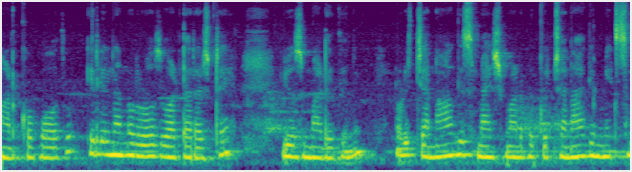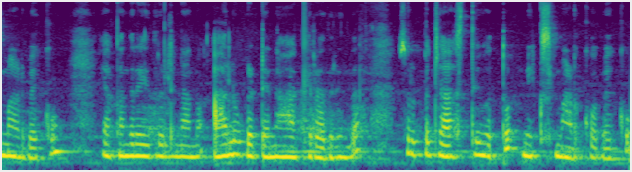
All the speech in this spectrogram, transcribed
ಮಾಡ್ಕೋಬೋದು. ಇಲ್ಲಿ ನಾನು ರೋಸ್ ವಾಟರ್ ಅಷ್ಟೇ ಯೂಸ್ ಮಾಡಿದ್ದೀನಿ. ನೋಡಿ, ಚೆನ್ನಾಗಿ ಸ್ಮ್ಯಾಶ್ ಮಾಡಬೇಕು, ಚೆನ್ನಾಗಿ ಮಿಕ್ಸ್ ಮಾಡಬೇಕು. ಯಾಕಂದರೆ ಇದರಲ್ಲಿ ನಾನು ಆಲೂಗಡ್ಡೆನ ಹಾಕಿರೋದ್ರಿಂದ ಸ್ವಲ್ಪ ಜಾಸ್ತಿ ಹೊತ್ತು ಮಿಕ್ಸ್ ಮಾಡ್ಕೋಬೇಕು.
